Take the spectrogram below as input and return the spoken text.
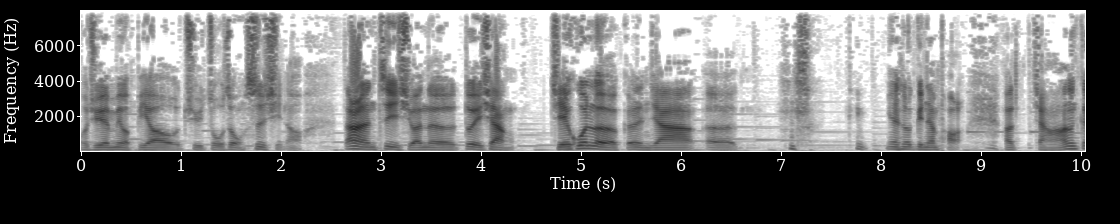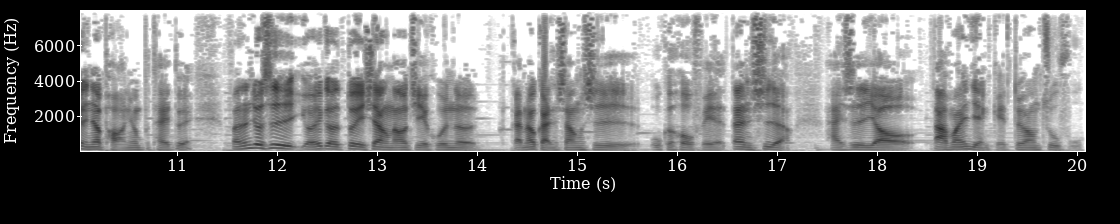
我觉得没有必要去做这种事情啊。当然，自己喜欢的对象结婚了，跟人家呃，应该说跟人家跑了啊，讲好像跟人家跑，因为不太对。反正就是有一个对象，然后结婚了，感到感伤是无可厚非的。但是啊，还是要大方一点，给对方祝福。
